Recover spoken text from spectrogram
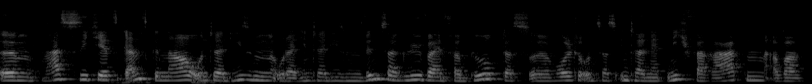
Ähm, was sich jetzt ganz genau unter diesem oder hinter diesem Winzerglühwein verbirgt, das äh, wollte uns das Internet nicht verraten, aber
